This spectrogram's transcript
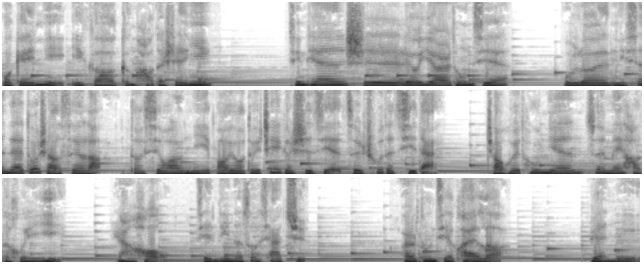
我给你一个更好的声音。今天是六一儿童节。无论你现在多少岁了，都希望你保有对这个世界最初的期待，找回童年最美好的回忆，然后坚定地走下去。儿童节快乐，愿你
